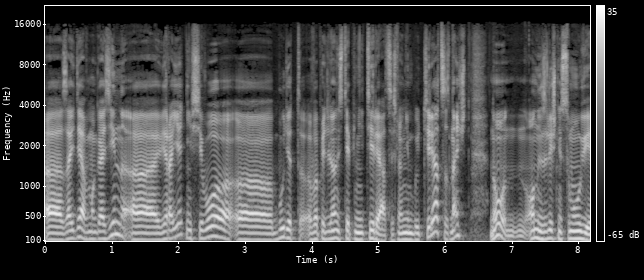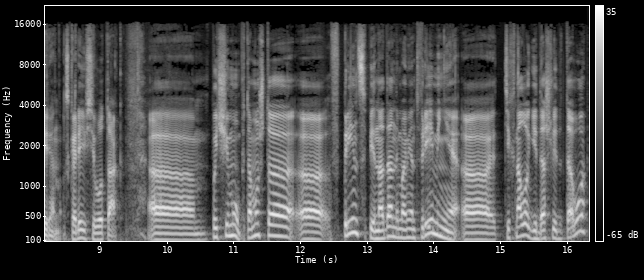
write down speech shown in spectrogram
э, зайдя в магазин, э, вероятнее всего э, будет в определенной степени теряться. Если он не будет теряться, значит, ну, он излишне самоуверен. Скорее всего, так. Э, почему? Потому что, э, в принципе, на данный момент времени э, технологии дошли до того,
